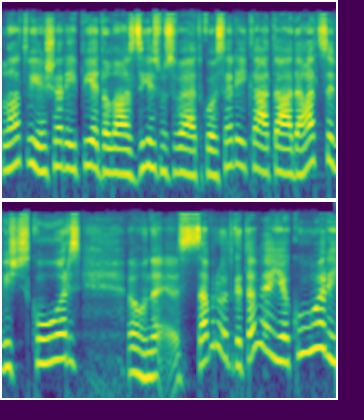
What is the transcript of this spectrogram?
latvieši arī piedalās dziesmu svētkos, arī kā tāda atsevišķas koris. Un es saprotu, ka tavējie kori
